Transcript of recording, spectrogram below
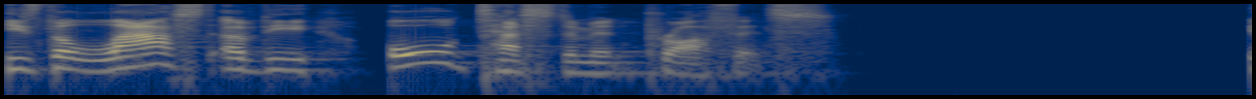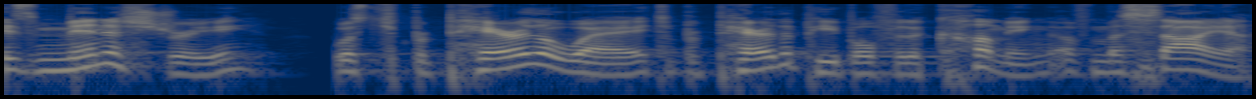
He's the last of the Old Testament prophets. His ministry was to prepare the way, to prepare the people for the coming of Messiah,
